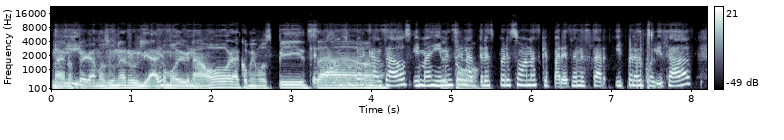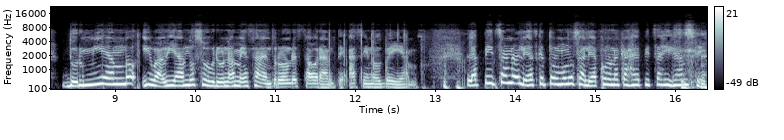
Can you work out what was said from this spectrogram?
nos pegamos una ruleada como de una hora, comimos pizza. Estábamos súper cansados. Imagínense todo. tres personas que parecen estar hiperalcoholizadas, durmiendo y babeando sobre una mesa dentro de un restaurante. Así nos veíamos. La pizza en realidad es que todo el mundo salía con una caja de pizza gigante.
